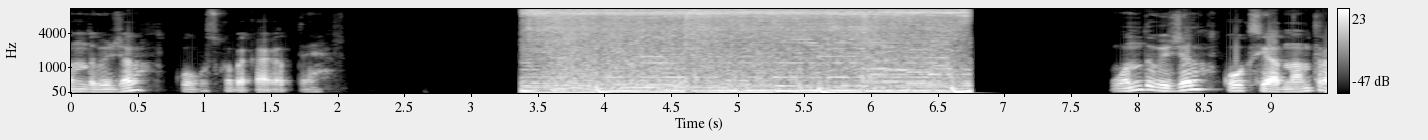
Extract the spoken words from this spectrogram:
ಒಂದು ವಿಷಲ್ ಕೂಗಿಸ್ಕೋಬೇಕಾಗತ್ತೆ. ಒಂದು ವಿಷಲ್ ಕೂಗಿಸಿ ಆದ ನಂತರ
